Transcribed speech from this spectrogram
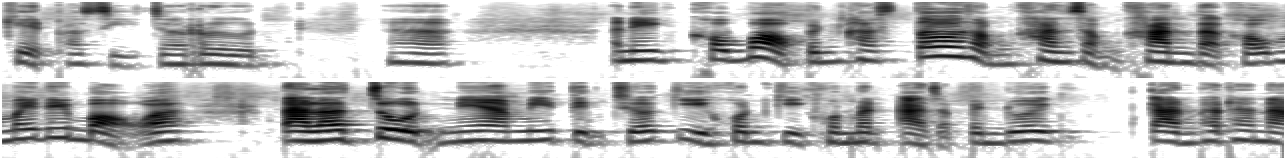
เขตภาษีเจริญนะคะอันนี้เขาบอกเป็นคลัสเตอร์สำคัญสำคัญ แต่เขาไม่ได้บอกว่า แต่ละจุดเนี่ยมีติดเชื้อกี่คนกี่คนมันอาจจะเป็นด้วย การพัฒนา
